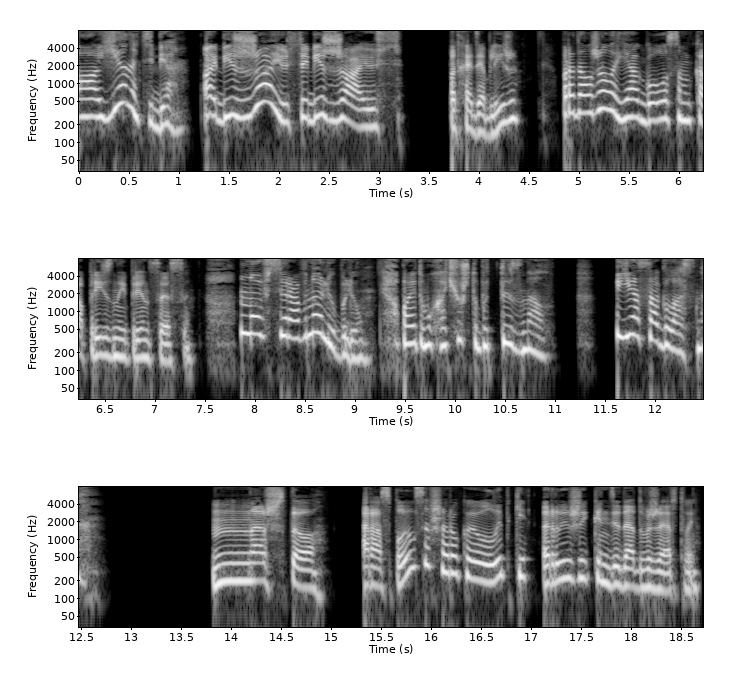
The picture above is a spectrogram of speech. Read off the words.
«А я на тебя обижаюсь, обижаюсь!» Подходя ближе, продолжала я голосом капризной принцессы. «Но все равно люблю, поэтому хочу, чтобы ты знал. Я согласна». «На что?» Расплылся в широкой улыбке рыжий кандидат в жертвы.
